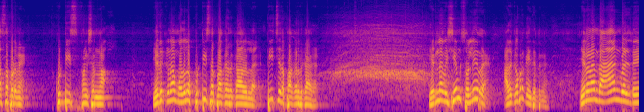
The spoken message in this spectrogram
ஆசைப்படுவேன். குட்டீஸ் ஃபங்க்ஷன்லாம் எதுக்குன்னா முதல்ல குட்டீஸை பார்க்கறதுக்காக இல்லை டீச்சரை பார்க்கறதுக்காக. என்ன விஷயம் சொல்லிடுறேன். அதுக்கப்புறம் கை தட்டுங்க. என்னென்னா இந்த ஆனுவல் டே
